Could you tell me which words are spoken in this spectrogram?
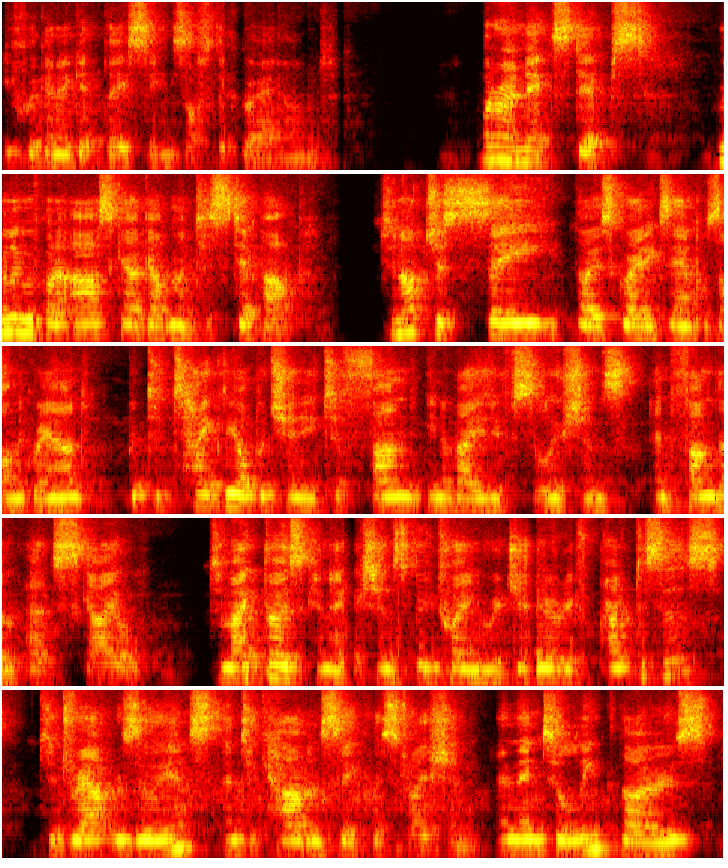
if we're going to get these things off the ground. What are our next steps? Really, we've got to ask our government to step up, to not just see those great examples on the ground, but to take the opportunity to fund innovative solutions and fund them at scale, to make those connections between regenerative practices to drought resilience and to carbon sequestration, and then to link those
